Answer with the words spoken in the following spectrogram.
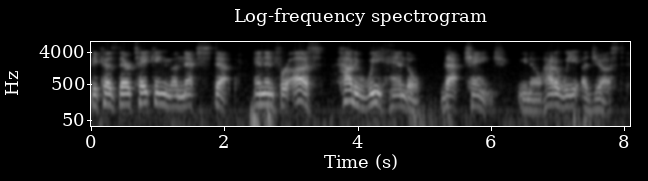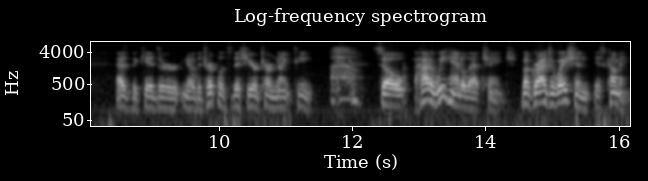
because they're taking the next step. And then for us, how do we handle that change? You know, how do we adjust as the kids are, you know, the triplets this year turn 19. Oh, So how do we handle that change? But graduation is coming.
